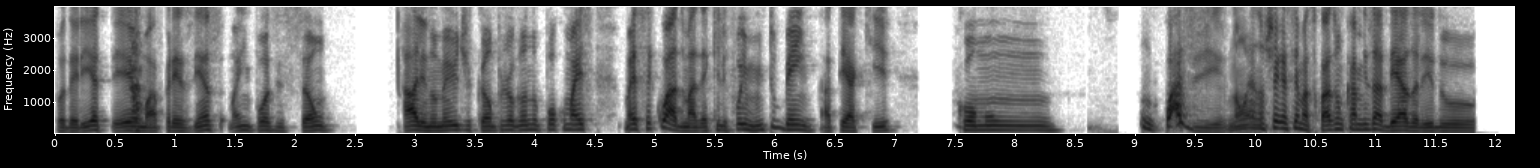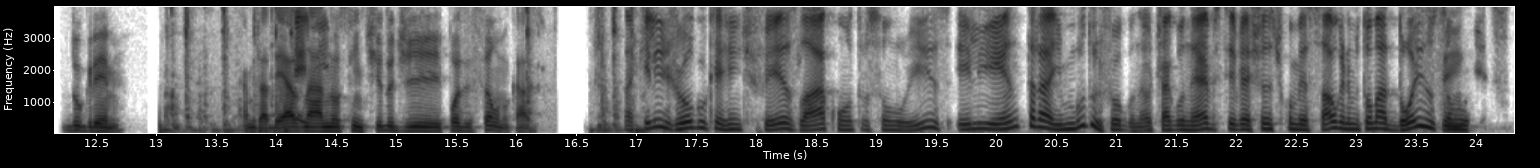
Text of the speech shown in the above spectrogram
poderia ter uma presença, uma imposição ali no meio de campo, jogando um pouco mais, mais recuado. Mas é que ele foi muito bem até aqui, como um, um quase, não, é, não chega a ser, mas quase um camisa 10 ali do, do Grêmio. Camisa 10 na- no sentido de posição, no caso. Naquele jogo que a gente fez lá contra o São Luís, ele entra e muda o jogo, né? O Thiago Neves teve a chance de começar, o Grêmio toma dois do São. Luís.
